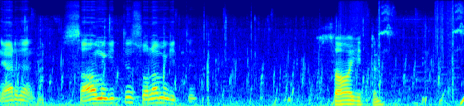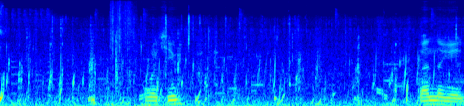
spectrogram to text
Nereden? Sağa mı gittin, sola mı gittin? Sağa gittim. Bakayım. Ben de geldim.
